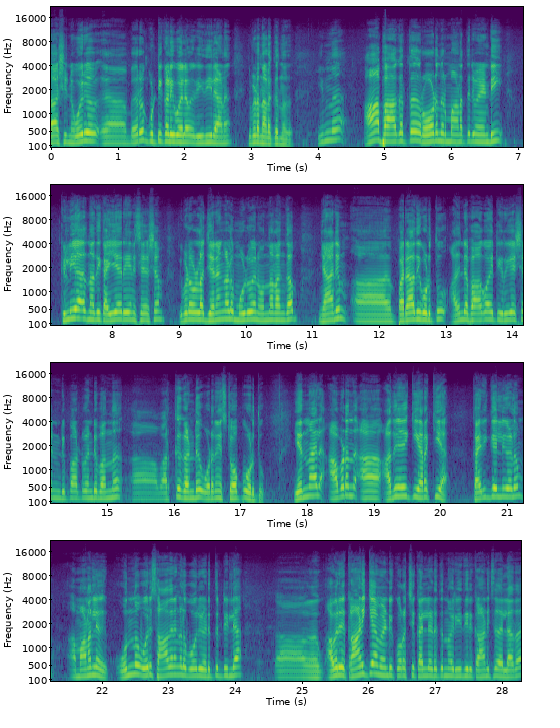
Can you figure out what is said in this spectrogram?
ദാഷിന് ഒരു വെറും കുട്ടിക്കളി പോലെ രീതിയിലാണ് ഇവിടെ നടക്കുന്നത്. ഇന്ന് ആ ഭാഗത്ത് റോഡ് നിർമ്മാണത്തിന് വേണ്ടി കിളിയാർ നദി കയ്യേറിയതിന് ശേഷം ഇവിടെയുള്ള ജനങ്ങൾ മുഴുവൻ ഒന്നടങ്കം ഞാനും പരാതി കൊടുത്തു. അതിന്റെ ഭാഗമായിട്ട് ഇറിഗേഷൻ ഡിപ്പാർട്ട്മെന്റ് വന്ന് വർക്ക് കണ്ട് ഉടനെ സ്റ്റോപ്പ് കൊടുത്തു. എന്നാൽ അവിടെ അതിലേക്ക് ഇറക്കിയ കരിങ്കല്ലുകളും മണൽ ഒന്ന് ഒരു സാധനങ്ങൾ പോലും എടുത്തിട്ടില്ല. അവർ കാണിക്കാൻ വേണ്ടി കുറച്ച് കല്ലെടുക്കുന്ന രീതിയിൽ കാണിച്ചതല്ലാതെ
